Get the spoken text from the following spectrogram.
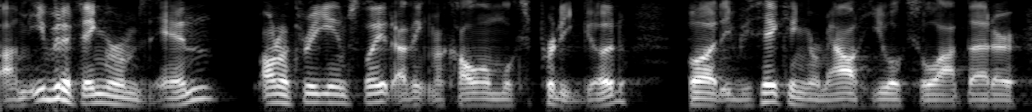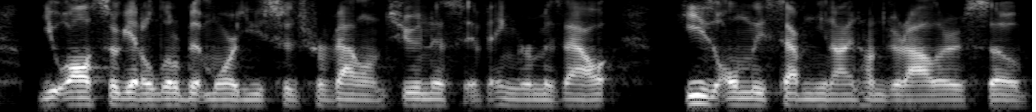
um, even if Ingram's in on a three game slate, I think McCollum looks pretty good. But if you take Ingram out, he looks a lot better. You also get a little bit more usage for Valanciunas if Ingram is out. He's only $7,900. So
